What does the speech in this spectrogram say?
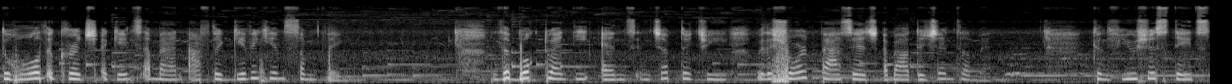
to hold a grudge against a man after giving him something. The book 20 ends in chapter 3 with a short passage about the gentleman. Confucius states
